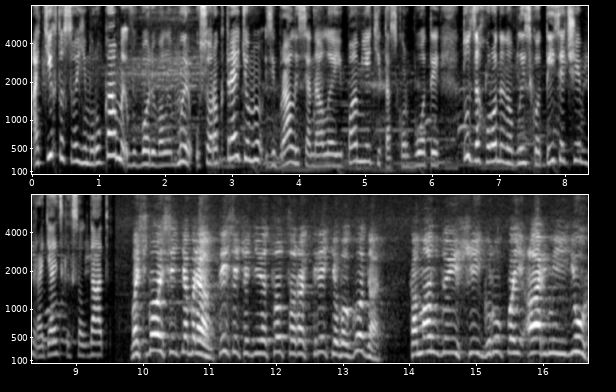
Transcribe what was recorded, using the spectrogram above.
А ті, хто своїми руками виборювали мир у 43-му, зібралися на алеї пам'яті та скорботи. Тут захоронено близько тисячі радянських солдат. 8 сентября 1943 года командующий группой армии «Юг»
